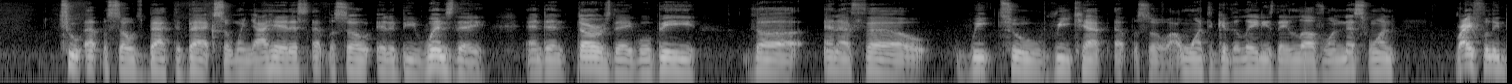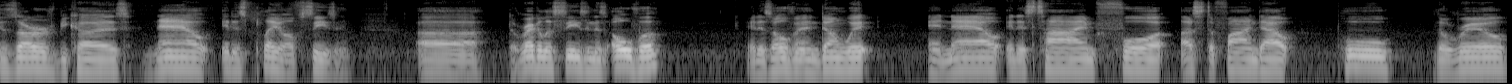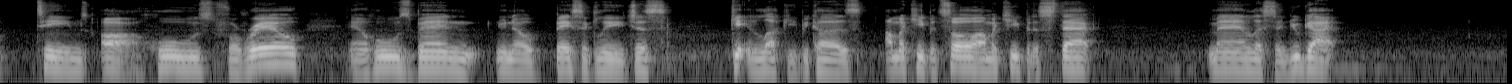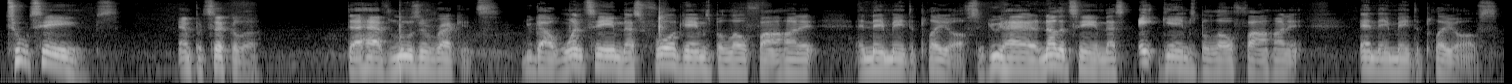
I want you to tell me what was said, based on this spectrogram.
two episodes back to back. So when y'all hear this episode, it'll be Wednesday, and then Thursday will be the NFL week two recap episode. I want to give the ladies they love on this one rightfully deserved because now it is playoff season. Uh, the regular season is over. It is over and done with. And now it is time for us to find out who the real teams are. Who's for real and who's been, you know, basically just getting lucky because I'm going to keep it tall. I'm going to keep it a stack. Man, listen, you got two teams in particular that have losing records. You got one team that's four games below 500 and they made the playoffs. And you had another team that's eight games below 500 and they made the playoffs.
